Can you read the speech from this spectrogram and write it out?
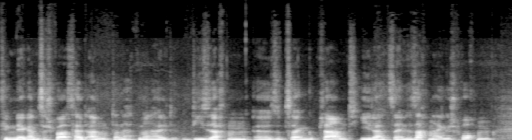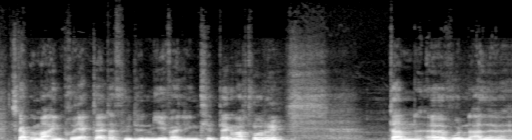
fing der ganze Spaß halt an. Dann hat man halt die Sachen äh, sozusagen geplant. Jeder hat seine Sachen eingesprochen. Es gab immer einen Projektleiter für den jeweiligen Clip, der gemacht wurde. Okay. Dann äh, wurden alle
